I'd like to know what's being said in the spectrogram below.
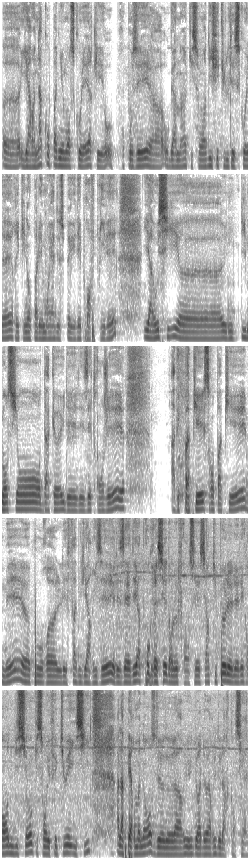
euh, il y a un accompagnement scolaire qui est proposé à, aux gamins qui sont en difficulté scolaire et qui n'ont pas les moyens de se payer des profs privés. Il y a aussi euh, une dimension d'accueil des, étrangers avec papier, sans papier, mais euh, pour euh, les familiariser et les aider à progresser dans le français. C'est un petit peu les, grandes missions qui sont effectuées ici à la permanence de la rue de, la rue de l'Arc-en-Ciel.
